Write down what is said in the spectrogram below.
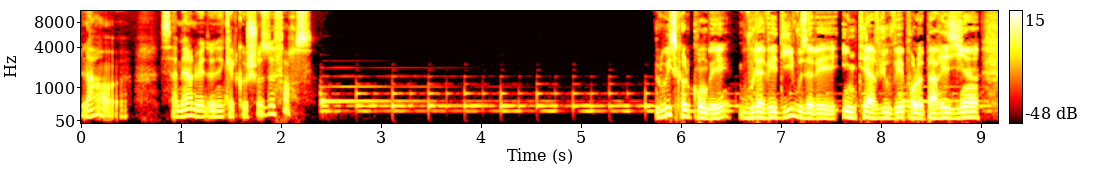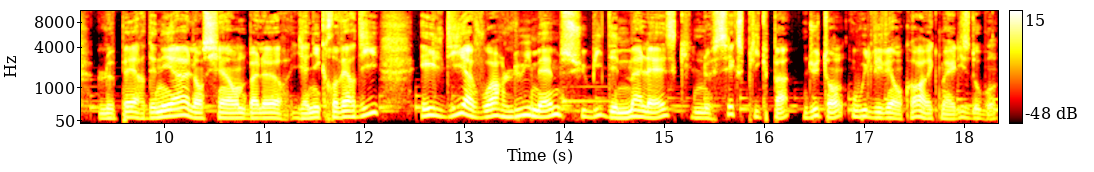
là, sa mère lui a donné quelque chose de force. Louise Colcombé, vous l'avez dit, vous avez interviewé pour le Parisien le père d'Enéa, l'ancien handballeur Yannick Reverdy, et il dit avoir lui-même subi des malaises qu'il ne s'explique pas du temps où il vivait encore avec Maëlys Daubon.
